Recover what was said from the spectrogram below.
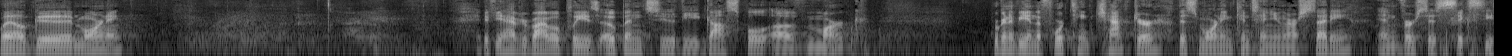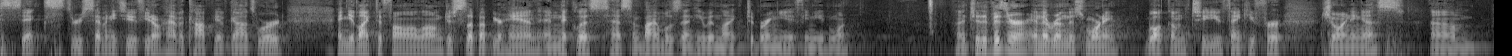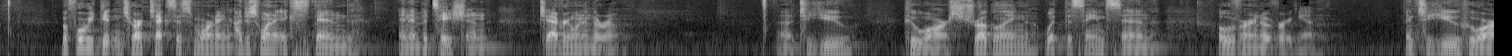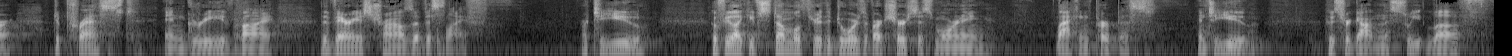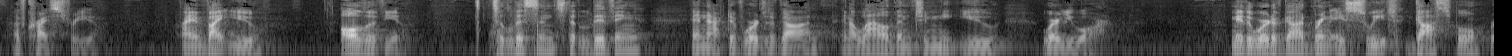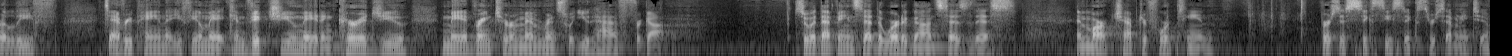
Well, good morning. If you have your Bible, please open to the Gospel of Mark. We're going to be in the 14th chapter this morning, continuing our study in verses 66 through 72. If you don't have a copy of God's Word and you'd like to follow along, just slip up your hand, and Nicholas has some Bibles that he would like to bring you if you need one. Uh, to the visitor in the room this morning, welcome to you. Thank you for joining us. Um, before we get into our text this morning, I just want to extend an invitation to everyone in the room. Uh, to you who are struggling with the same sin over and over again. And to you who are depressed and grieved by the various trials of this life. Or to you who feel like you've stumbled through the doors of our church this morning lacking purpose. And to you who's forgotten the sweet love of Christ for you. I invite you, all of you, to listen to the living and active words of God and allow them to meet you where you are. May the Word of God bring a sweet gospel relief to every pain that you feel. May it convict you. May it encourage you. May it bring to remembrance what you have forgotten. So, with that being said, the Word of God says this in Mark chapter 14, verses 66 through 72.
